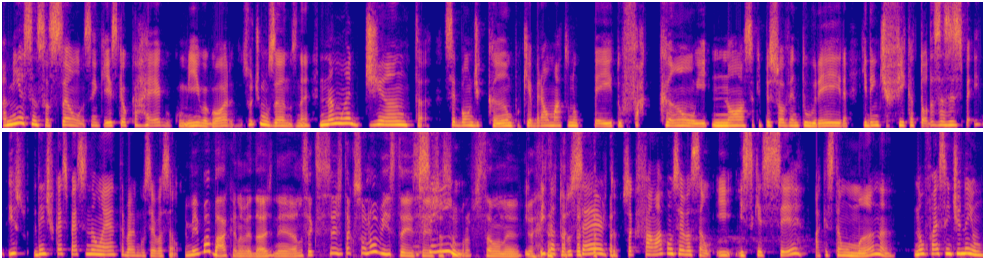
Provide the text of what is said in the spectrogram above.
a minha sensação, assim, que é isso que eu carrego comigo agora, nos últimos anos, né? Não adianta ser bom de campo, quebrar o mato no peito, facão e nossa, que pessoa aventureira, que identifica todas as espécies. Isso, identificar espécies não é trabalhar com conservação. É meio babaca, na verdade, né? A não ser que você seja taxonomista e seja Sim. a sua profissão, né? E, e tá tudo certo. Só que falar conservação e esquecer a questão humana não faz sentido nenhum.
